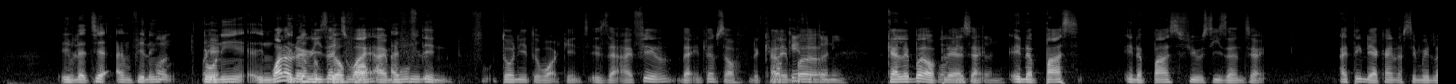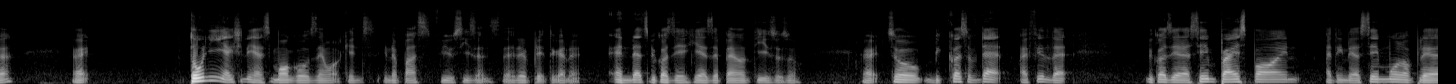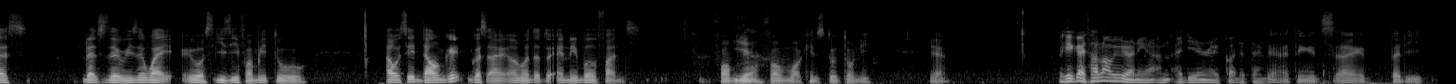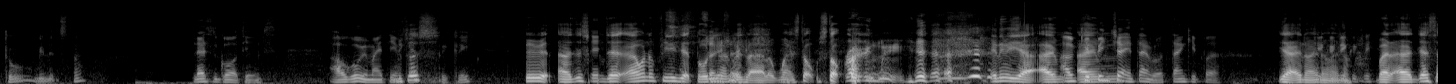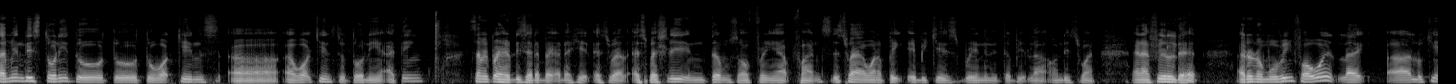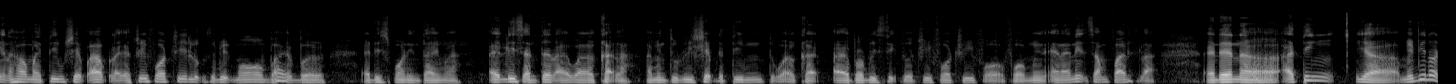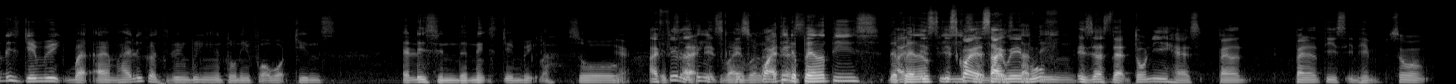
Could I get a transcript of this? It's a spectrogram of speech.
If let's say I'm feeling Oh, Tony in One in of the terms reasons pure why form, I moved feel- in f- Tony to Watkins is that I feel that in terms of the Watkins to caliber Tony. caliber of Watkins players Tony. in the past in the past few seasons, right? I think they are kind of similar, right? Toney actually has more goals than Watkins in the past few seasons that they played together, and that's because they, he has the penalties also, right? So because of that, I feel that because they're the same price point, I think they're the same mold of players. That's the reason why it was easy for me to, I would say downgrade because I, I wanted to enable funds from Yeah. from Watkins to Toney. Yeah. Okay, guys, how long are we running? I'm- I didn't record the time. Yeah, I think it's uh, 32 minutes now. Let's go teams. I'll go with my team Because- first quickly. Wait, wait. Uh, just, just I want to finish that Toney Sorry, one first, lah. Look, stop, stop running me. anyway, yeah, I'm. I'm keeping I'm, check in time, bro. Timekeeper. Yeah, I know, I know, I know. quickly. But uh, just I mean this Toney to to to Watkins, uh, uh, Watkins to Toney. I think some people have this at the back of the head as well, especially in terms of freeing up funds. That's why I want to pick ABK's brain a little bit lah on this one. And I feel that I don't know moving forward, like uh, looking at how my team shape up, like a three four three looks a bit more viable at this point in time lah. At least until I wild card lah. I mean to reshape the team to wild card, I'll probably stick to a three four three for for me, and I need some funds lah. And then uh, I think yeah, maybe not this game week, but I'm highly considering bringing in Tony for Watkins, at least in the next game week lah. So Yeah. I it's- feel I like think it's, it's it's viable. quite I think the penalties, the I- penalties, it's, it's quite a and the sideway move. It's just that Tony has penal- penalties in him, so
